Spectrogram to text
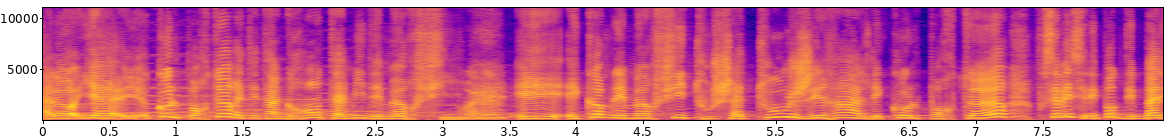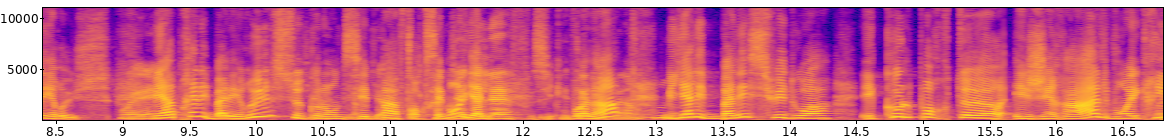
Alors, il y a, Cole Porter était un grand ami des Murphy. Ouais. Et, et comme les Murphy touchent à tout, Gérald et Cole Porter, vous savez, c'est l'époque des ballets russes. Ouais. Mais après les ballets russes, ce que l'on ne sait il y a pas forcément, il y a, voilà, mais il y a les ballets suédois. Et Cole Porter et Gérald vont écrire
